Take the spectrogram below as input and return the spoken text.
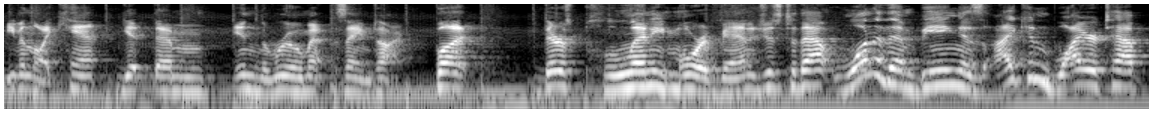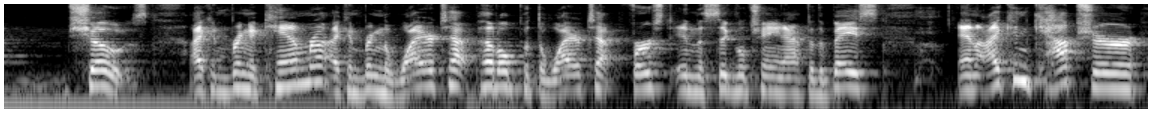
even though I can't get them in the room at the same time. But there's plenty more advantages to that. One of them being is I can wiretap shows. I can bring a camera, I can bring the wiretap pedal, put the wiretap first in the signal chain after the bass, and I can capture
